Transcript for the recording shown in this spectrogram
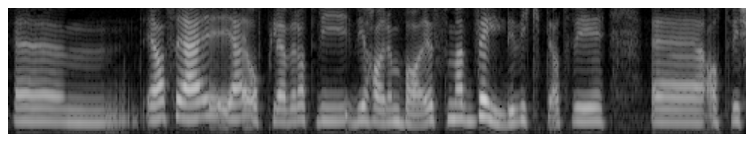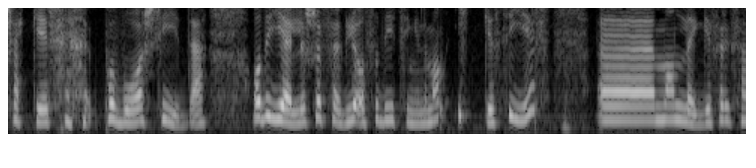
Ehm, ja, så jeg, jeg opplever at vi, vi, har en bias som er veldig viktig at vi, eh, at vi sjekker på vår side. Og det gjelder selvfølgelig også de tingene man ikke sier. Eh, man legger f.eks.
